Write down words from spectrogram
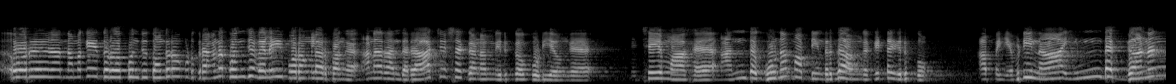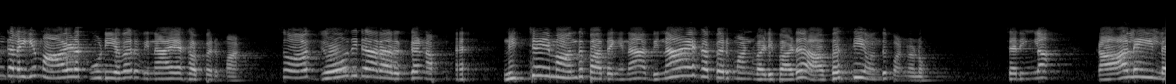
ஒரு நமக்கே தொ- கொஞ்சம் தொந்தரவு கொடுக்குறாங்கன்னா கொஞ்சம் விலகி போறவங்களா இருப்பாங்க. ஆனால் அந்த ராட்சச கணம் இருக்கக்கூடியவங்க நிச்சயமாக அந்த குணம் அப்படின்றது அவங்க கிட்ட இருக்கும். அப்ப எப்படின்னா இந்த கணங்களையும் ஆழக்கூடியவர் விநாயக பெருமான். ஸோ ஜோதிடாரா இருக்க நம்ம நிச்சயமா வந்து பாத்தீங்கன்னா விநாயக பெருமான் வழிபாடு அவசியம் வந்து பண்ணணும். சரிங்களா? காலையில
